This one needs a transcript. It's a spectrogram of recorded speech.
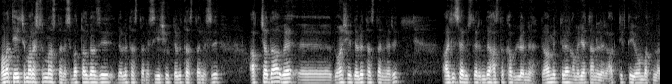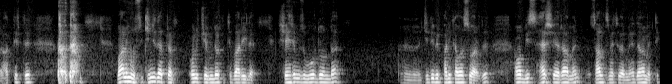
Malatya Eğitim Araştırma Hastanesi, Battalgazi Devlet Hastanesi, Yeşilyurt Devlet Hastanesi, Akçadağ ve e, Doğanşehir Devlet Hastaneleri acil servislerinde hasta kabullerine devam ettiler. Ameliyathaneleri aktifti, yoğun bakımları aktifti. Malumunuz ikinci deprem 13-24 itibariyle şehrimizi vurduğunda e, ciddi bir panik havası vardı. Ama biz her şeye rağmen sağlık hizmeti vermeye devam ettik.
